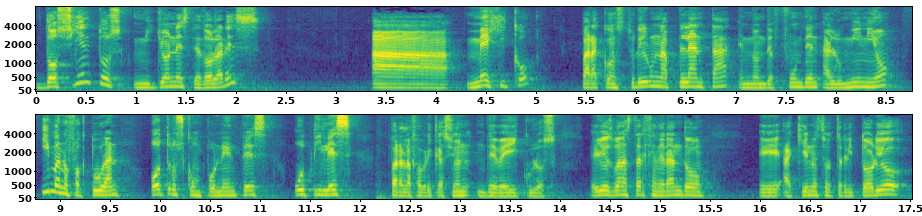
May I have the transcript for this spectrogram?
200 millones de dólares a México para construir una planta en donde funden aluminio y manufacturan otros componentes útiles para la fabricación de vehículos. Ellos van a estar generando eh, aquí en nuestro territorio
